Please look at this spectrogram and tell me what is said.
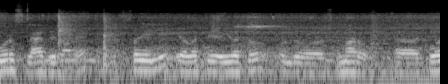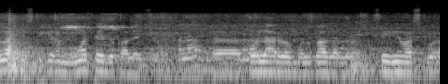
ಮೂರು ಸ್ಲ್ಯಾಬ್ ಇರುತ್ತೆ. ಸೊ ಇಲ್ಲಿ ಇವತ್ತು ಇವತ್ತು ಒಂದು ಸುಮಾರು ಕೋಲಾರ ಡಿಸ್ಟಿಕ್ಕಿನ ಮೂವತ್ತೈದು college Kolar Mulbagal Srinivaspur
